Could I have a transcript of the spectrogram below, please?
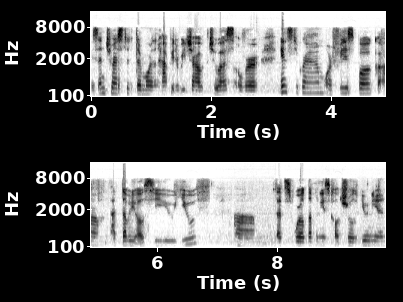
is interested, they're more than happy to reach out to us over Instagram or Facebook um, at WLCU Youth. Um, that's World Lebanese Cultural Union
